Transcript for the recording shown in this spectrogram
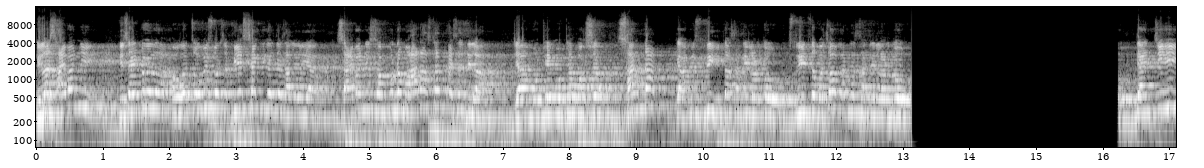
हिला साहेबांनी तिचा इंटरव्ह्यू अवघ्या चोवीस वर्ष बी एस ऍग्रिकल्चर झालेली आहे. साहेबांनी संपूर्ण महाराष्ट्रात मेसेज दिला. ज्या मोठे मोठे पक्ष सांगतात की आम्ही स्त्री हितासाठी लढतो स्त्रीचा बचाव करण्यासाठी लढतो. त्यांचीही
